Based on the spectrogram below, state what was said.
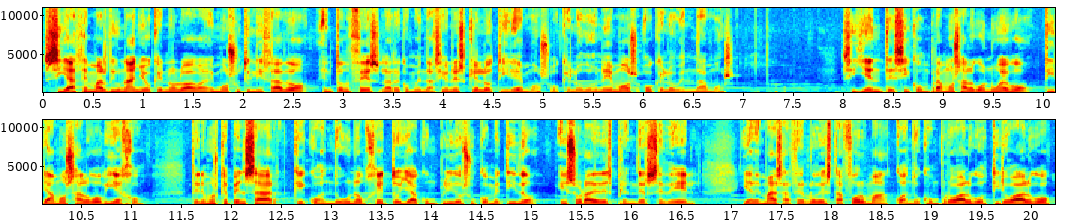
Si hace más de un año que no lo hemos utilizado, entonces la recomendación es que lo tiremos, o que lo donemos, o que lo vendamos. Siguiente, si compramos algo nuevo, tiramos algo viejo. Tenemos que pensar que cuando un objeto ya ha cumplido su cometido, es hora de desprenderse de él. Y además hacerlo de esta forma, cuando compro algo, tiro algo,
